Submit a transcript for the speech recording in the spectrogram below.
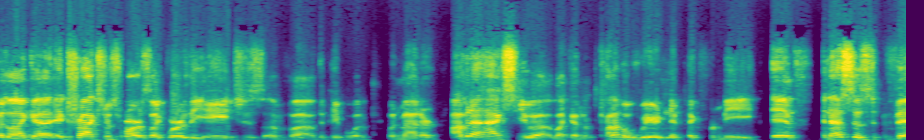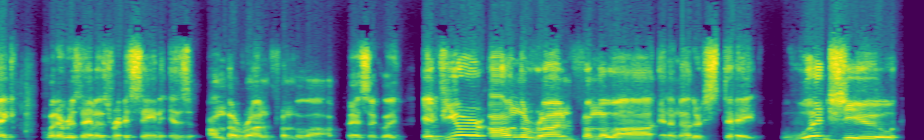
but like uh, it tracks as far as like where the ages of uh, the people would would matter. I'm gonna ask you uh, like a kind of a weird nitpick for me. If in essence Vic, whatever his name is, Racine, is on the run from the law, basically. If you're on the run from the law in another state, would you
